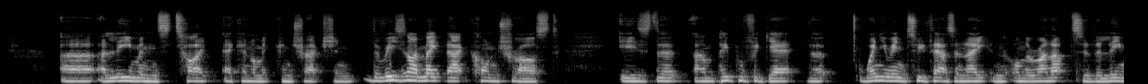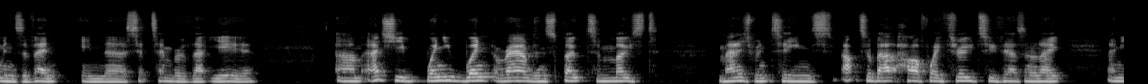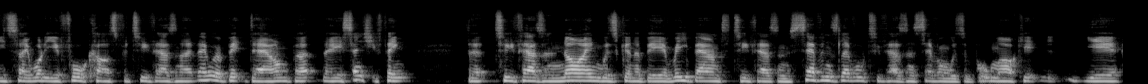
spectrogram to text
uh, a Lehman's type economic contraction. The reason I make that contrast is that um, people forget that when you're in 2008 and on the run up to the Lehman's event in uh, September of that year, um, actually, when you went around and spoke to most management teams up to about halfway through 2008, and you'd say, What are your forecasts for 2008? They were a bit down, but they essentially think that 2009 was going to be a rebound to 2007's level. 2007 was a bull market year.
